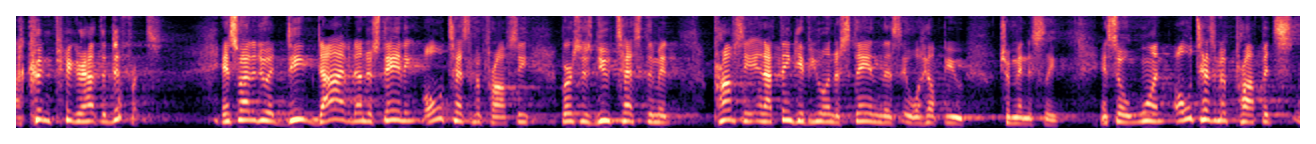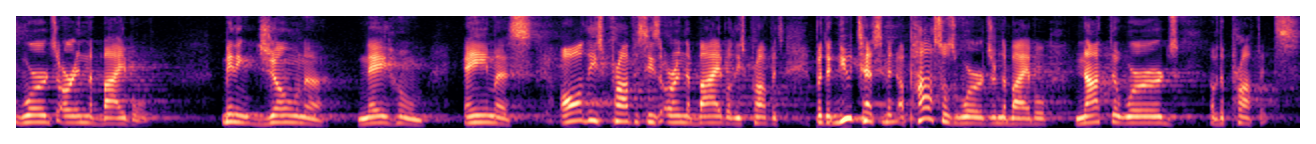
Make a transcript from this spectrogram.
I couldn't figure out the difference. And so I had to do a deep dive in understanding Old Testament prophecy versus New Testament prophecy. And I think if you understand this, it will help you tremendously. And so, one, Old Testament prophets' words are in the Bible, meaning Jonah, Nahum, Amos, all these prophecies are in the Bible, these prophets. But the New Testament apostles' words are in the Bible, not the words of the prophets.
